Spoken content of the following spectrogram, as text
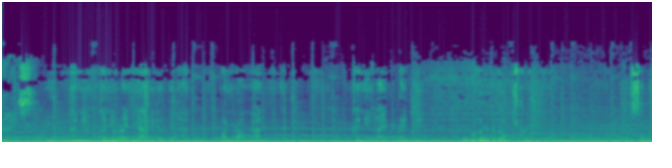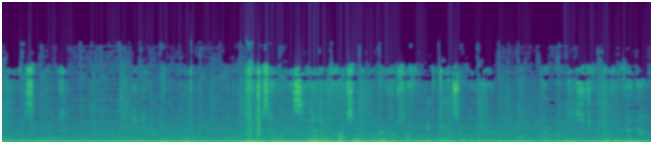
guys. You, can you can you ride me a little bit hand? One round hand. Can you ride ride me? Well, we're gonna go down the street. That's some of the other casinos. Even because I wanna see we're gonna cross over the river so I can get gas over there. What about cheaper. Tropicana?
